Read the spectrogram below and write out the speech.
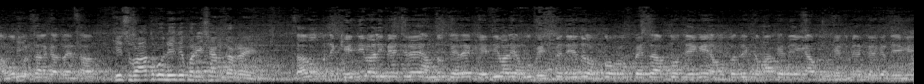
हमको परेशान कर रहे हैं साहब। किस बात को लेकर परेशान कर रहे हैं? साहब अपने खेती बाड़ी बेच रहे हैं हम तो कह रहे हैं खेती बाड़ी हमको बेच पे दे दो हमको हम पैसा आपको देंगे हम पैसे कमा के देंगे आपको खेत में करके देंगे।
